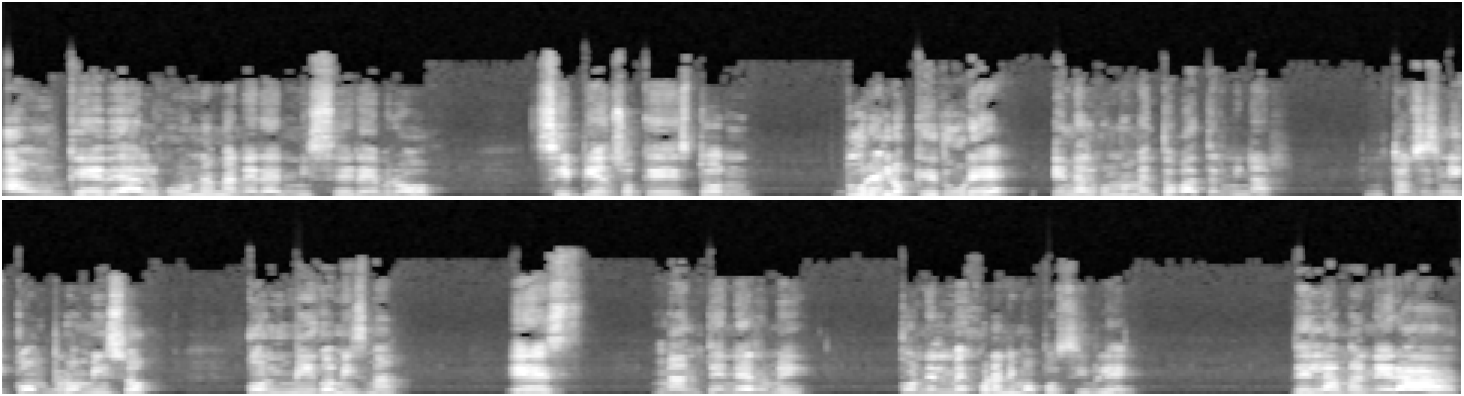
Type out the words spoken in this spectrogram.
Aunque de alguna manera en mi cerebro sí pienso que esto dure lo que dure, en algún momento va a terminar. Entonces mi compromiso conmigo misma es mantenerme con el mejor ánimo posible, de la manera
